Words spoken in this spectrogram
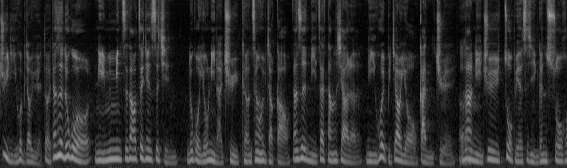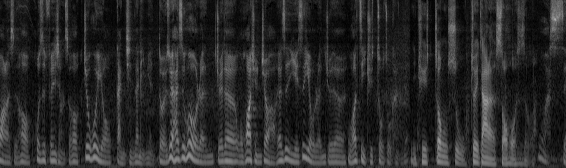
距离会比较远。对，但是如果你明明知道这件事情，如果由你来去，可能成本会比较高，但是你在当下了，你会比较有感觉。嗯那你去做别的事情跟说话的时候，或是分享的时候，就会有感情在里面。对，所以还是会有人觉得我花钱就好，但是也是有人觉得我要自己去做做看。你去种树最大的收获是什么？哇塞，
